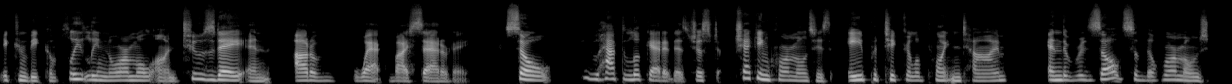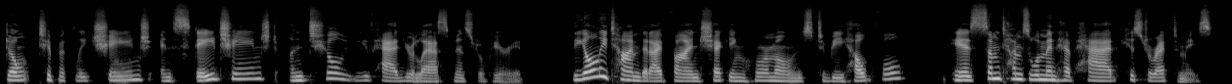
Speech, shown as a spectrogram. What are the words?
It can be completely normal on Tuesday and out of whack by Saturday. So you have to look at it as just checking hormones is a particular point in time. And the results of the hormones don't typically change and stay changed until you've had your last menstrual period. The only time that I find checking hormones to be helpful is sometimes women have had hysterectomies.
